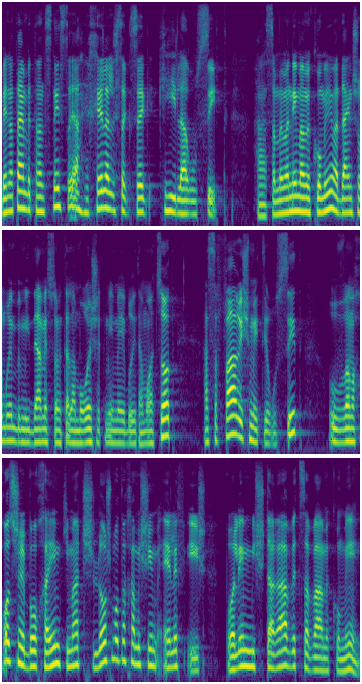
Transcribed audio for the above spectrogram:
בינתיים בטרנסניסטריה החלה לשגשג קהילה רוסית. הסממנים המקומיים עדיין שומרים במידה מסוימת על המורשת מימי ברית המועצות, השפה הרשמית היא רוסית, ובמחוז שבו חיים כמעט 350 אלף איש פועלים משטרה וצבא מקומיים.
